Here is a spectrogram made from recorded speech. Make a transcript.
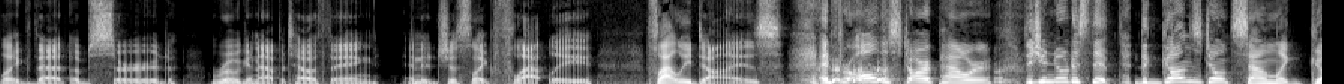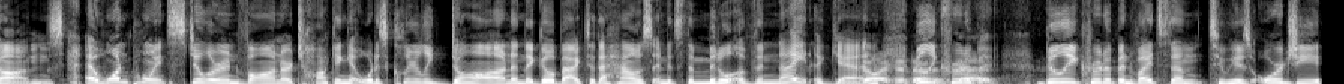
like that absurd Rogen Apatow thing and it just like flatly flatly dies. And for all the star power, did you notice that the guns don't sound like guns? At one point, Stiller and Vaughn are talking at what is clearly dawn, and they go back to the house, and it's the middle of the night again. No, I didn't Billy Crudup, that. Billy Crudup invites them to his orgy,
